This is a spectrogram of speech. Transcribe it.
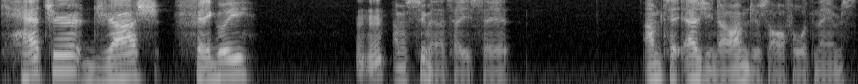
Catcher Josh Phegley. hmm I'm assuming that's how you say it. I'm t- as you know, I'm just awful with names.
